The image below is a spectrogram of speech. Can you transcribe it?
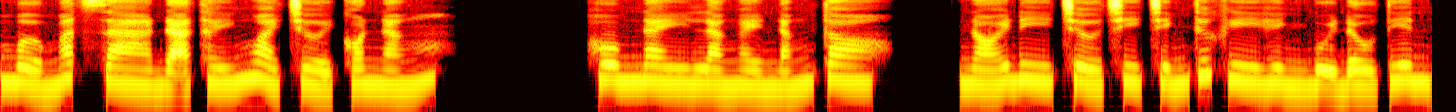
mở mắt ra đã thấy ngoài trời có nắng. Hôm nay là ngày nắng to. Nói đi chờ chi chính thức ghi hình buổi đầu tiên,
